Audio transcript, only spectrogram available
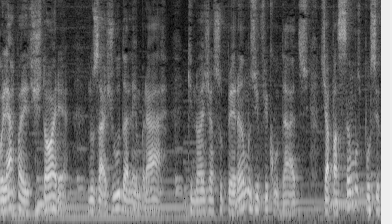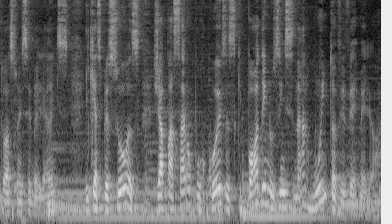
Olhar para a história nos ajuda a lembrar que nós já superamos dificuldades, já passamos por situações semelhantes e que as pessoas já passaram por coisas que podem nos ensinar muito a viver melhor.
